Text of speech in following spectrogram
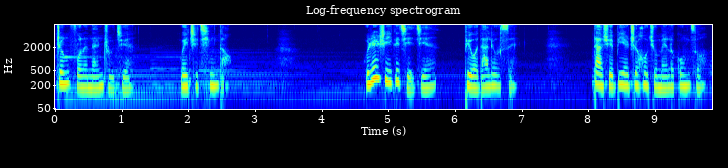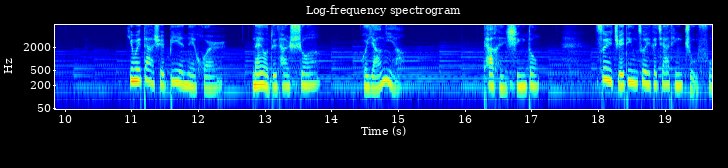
征服了男主角。为之倾倒。我认识一个姐姐，比我大六岁。大学毕业之后就没了工作，因为大学毕业那会儿，男友对她说：“我养你啊。”她很心动，所以决定做一个家庭主妇，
